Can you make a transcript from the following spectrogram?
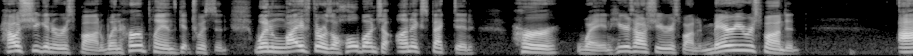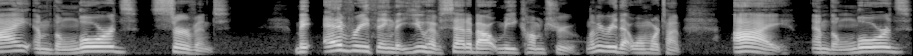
how is she going to respond when her plans get twisted? When life throws a whole bunch of unexpected her way. And here's how she responded Mary responded, I am the Lord's servant. May everything that you have said about me come true. Let me read that one more time. I am the Lord's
